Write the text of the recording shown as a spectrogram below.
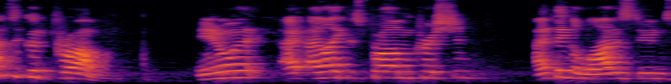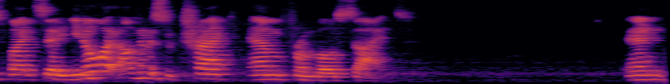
That's a good problem. You know what? I, I like this problem, Christian. I think a lot of students might say, you know what? I'm going to subtract m from both sides. And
